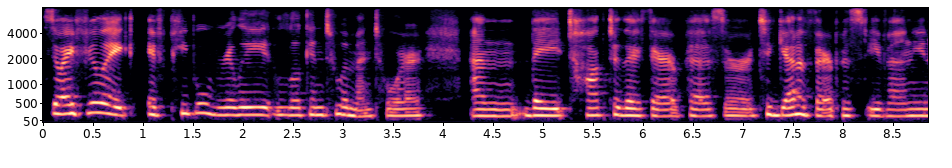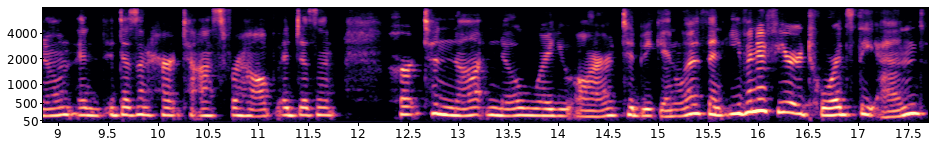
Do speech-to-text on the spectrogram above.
so i feel like if people really look into a mentor and they talk to their therapist or to get a therapist even you know and it doesn't hurt to ask for help it doesn't hurt to not know where you are to begin with. And even if you're towards the end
